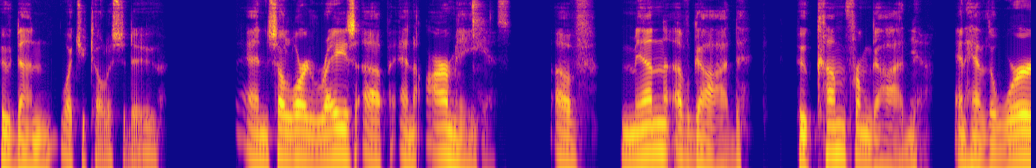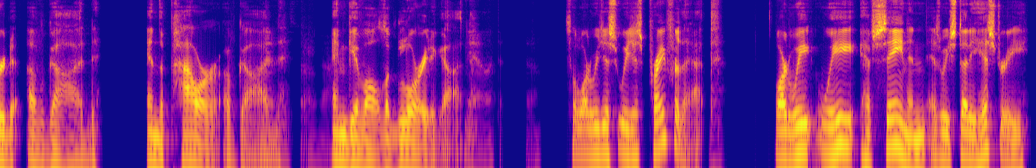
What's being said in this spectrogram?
who've done what you told us to do. And so, Lord, raise up an army Yes. of men of God who come from God Yeah. and have the word of God and the power of God and give all the glory to God. yeah. So. So Lord, we just we just pray for that. Lord, we we have seen and as we study history,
